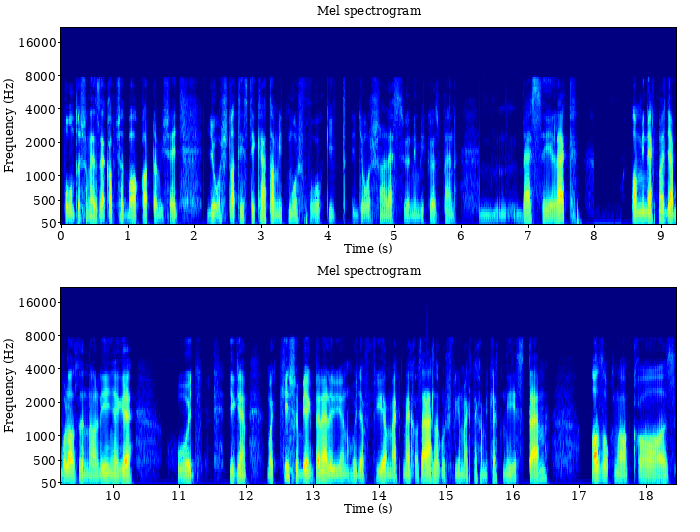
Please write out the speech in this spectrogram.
pontosan ezzel kapcsolatban akartam is egy gyors statisztikát, amit most fogok itt gyorsan leszűrni, miközben beszélek, aminek nagyjából az lenne a lényege, hogy igen, majd későbbiekben előjön, hogy a filmeknek, az átlagos filmeknek, amiket néztem, azoknak az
